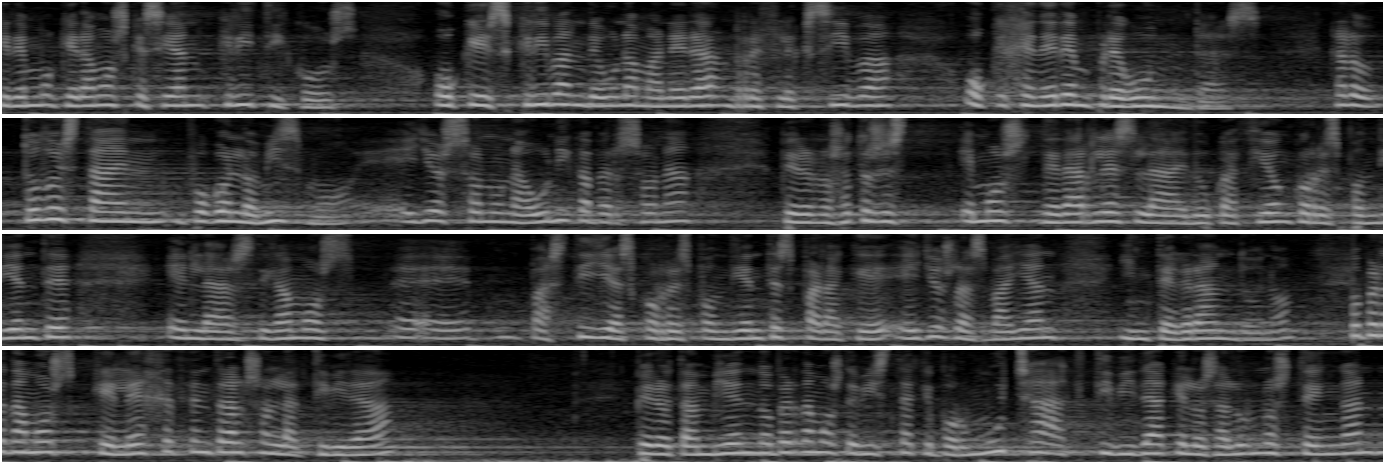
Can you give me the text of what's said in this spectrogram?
queramos que sean críticos o que escriban de una manera reflexiva o que generen preguntas. Claro, todo está un poco en lo mismo. Ellos son una única persona, pero nosotros hemos de darles la educación correspondiente en las, digamos, eh, pastillas correspondientes para que ellos las vayan integrando. ¿no? no perdamos que el eje central son la actividad, pero también no perdamos de vista que por mucha actividad que los alumnos tengan,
